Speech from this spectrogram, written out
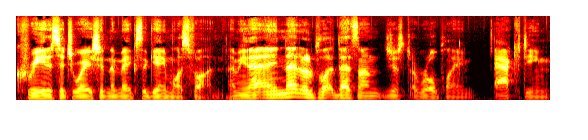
create a situation that makes the game less fun. I mean, that, and that that's not just a role playing acting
